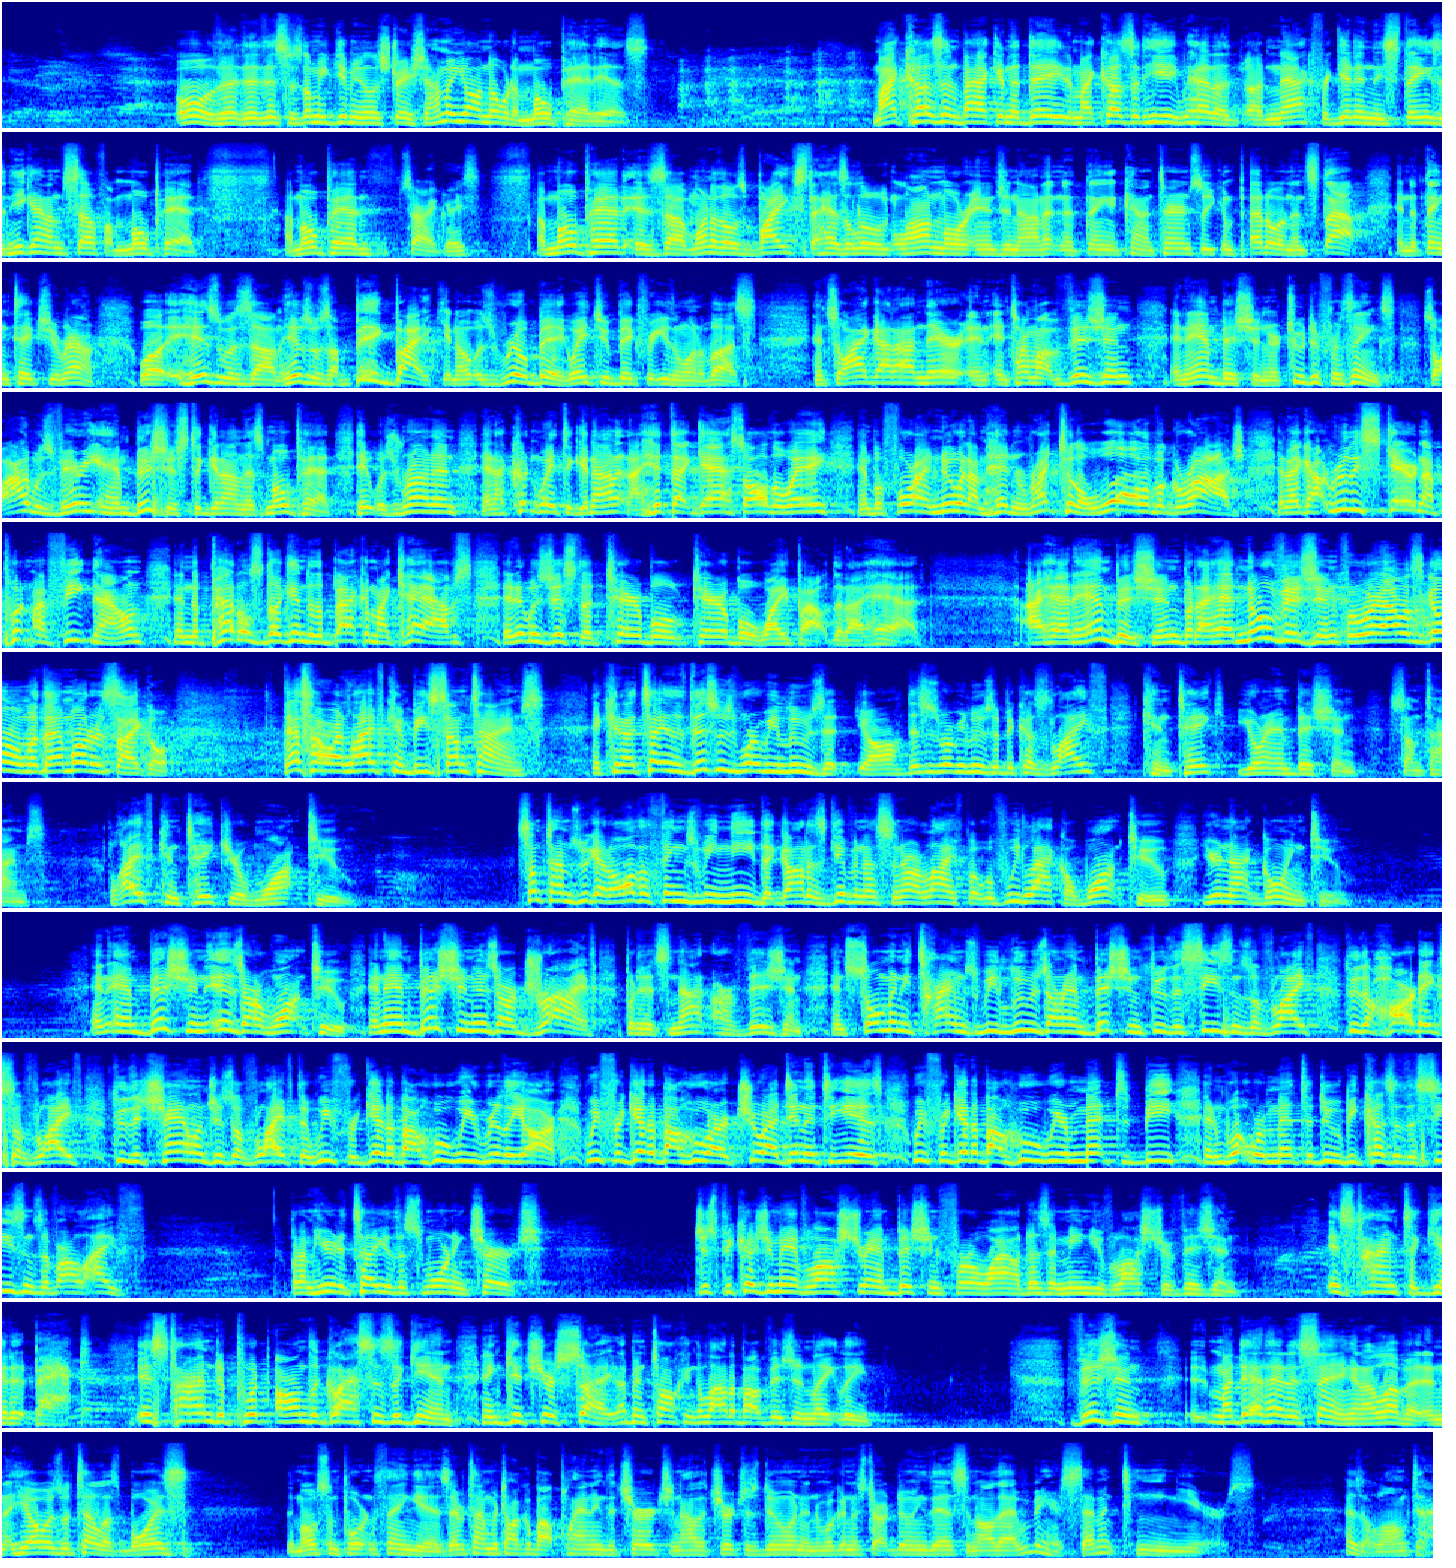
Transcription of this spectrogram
Oh, this is, let me give you an illustration. How many of y'all know what a moped is? My cousin back in the day, my cousin, he had a, a knack for getting these things, and he got himself a moped. A moped, sorry, Grace. A moped is uh, one of those bikes that has a little lawnmower engine on it, and the thing it kind of turns so you can pedal and then stop, and the thing takes you around. Well, his was um, his was a big bike. You know, it was real big, way too big for either one of us. And so I got on there and, and talking about vision and ambition are two different things. So I was very ambitious to get on this moped. It was running, and I couldn't wait to get on it. And I hit that gas all the way, and before I knew it, I'm heading right to the wall of a garage. And I got really scared, and I put my feet down, and the pedals dug into the back of my and it was just a terrible, terrible wipeout that I had. I had ambition, but I had no vision for where I was going with that motorcycle. That's how our life can be sometimes. And can I tell you that this is where we lose it, y'all? This is where we lose it because life can take your ambition sometimes. Life can take your want to. Sometimes we got all the things we need that God has given us in our life, but if we lack a want to, you're not going to. And ambition is our want to, and ambition is our drive, but it's not our vision. And so many times we lose our ambition through the seasons of life, through the heartaches of life, through the challenges of life that we forget about who we really are. We forget about who our true identity is. We forget about who we're meant to be and what we're meant to do because of the seasons of our life. But I'm here to tell you this morning, church, just because you may have lost your ambition for a while doesn't mean you've lost your vision. It's time to get it back. It's time to put on the glasses again and get your sight. I've been talking a lot about vision lately. Vision, my dad had a saying, and I love it, and he always would tell us, boys, the most important thing is every time we talk about planning the church and how the church is doing, and we're going to start doing this and all that, we've been here 17 years. That's a long time.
